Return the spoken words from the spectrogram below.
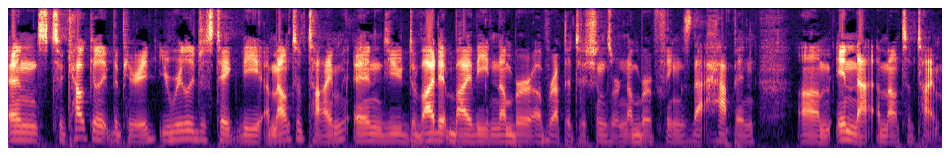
And to calculate the period, you really just take the amount of time and you divide it by the number of repetitions or number of things that happen um, in that amount of time.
